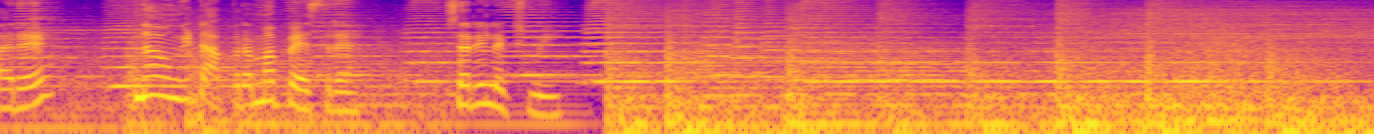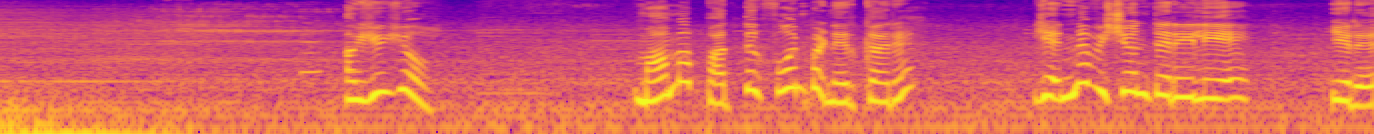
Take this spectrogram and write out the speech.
பாரு. நான் உங்ககிட்ட அப்புறமா பேசுறேன். சரி லக்ஷ்மி. ஐயோ மாமா பத்துக்கு ஃபோன் பண்ணிருக்காரு. என்ன விஷயம் தெரியலையே. இரு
